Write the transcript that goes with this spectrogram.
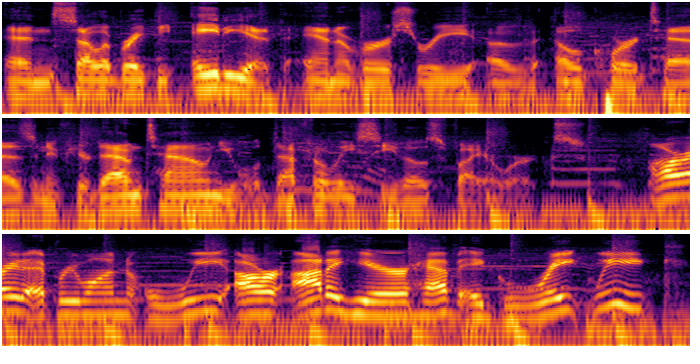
and celebrate the 80th anniversary of El Cortez. And if you're downtown, you will definitely see those fireworks. All right, everyone, we are out of here. Have a great week.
